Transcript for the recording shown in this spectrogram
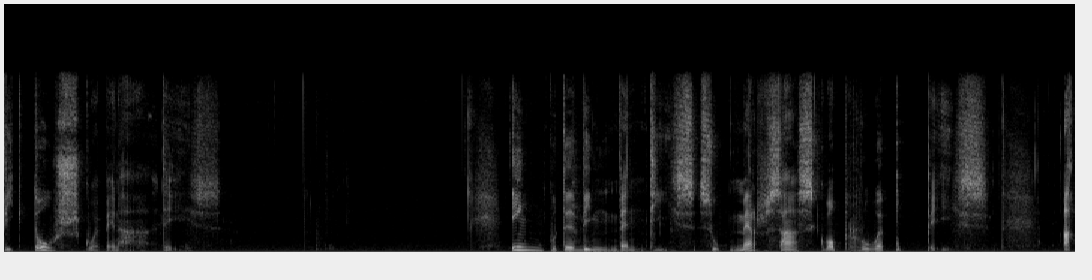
victosque penates incute vim ventis submersas quoprue puppes at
